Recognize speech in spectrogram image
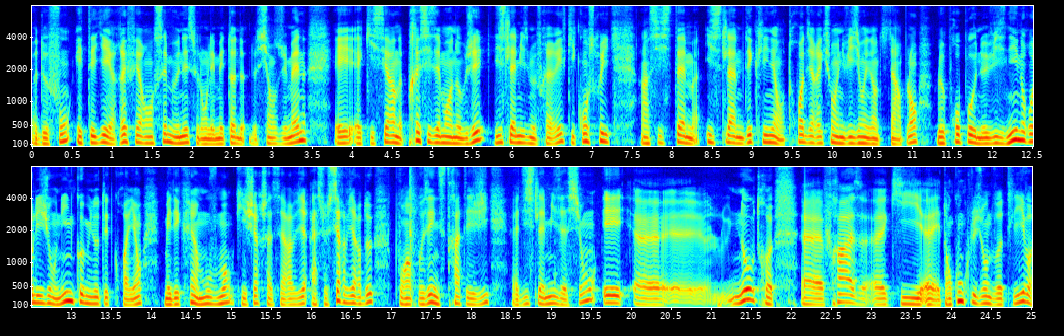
euh, de fond étayée et référencée menée selon les méthodes de sciences humaines et, et qui cerne précisément un objet, l'islamisme frériste, qui construit un système islam décliné en trois directions, une vision identitaire, un plan. Le propos ne vise ni une religion ni une communauté de croyants, mais décrit un mouvement qui cherche à, servir, à se servir d'eux pour imposer une stratégie euh, d'islamisation. Et euh, une autre euh, phrase qui est en conclusion de votre livre,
